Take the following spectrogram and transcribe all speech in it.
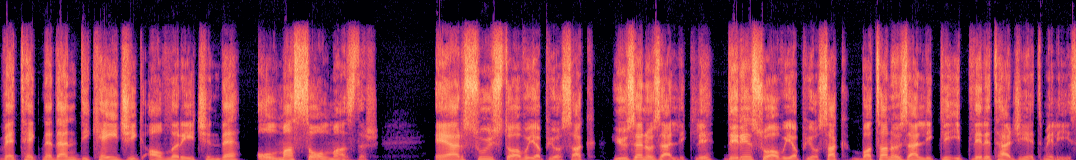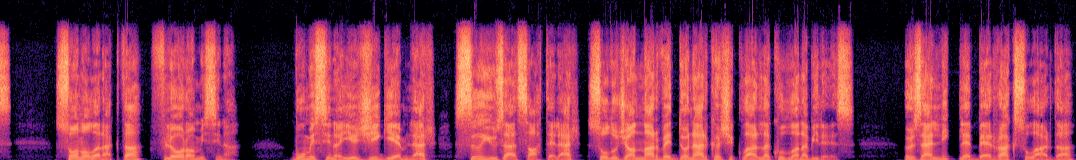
ve tekneden dikey jig avları için de olmazsa olmazdır. Eğer su üstü avı yapıyorsak, yüzen özellikli, derin su avı yapıyorsak batan özellikli ipleri tercih etmeliyiz. Son olarak da fluoromisina. Bu misinayı jig yemler, sığ yüzel sahteler, solucanlar ve döner kaşıklarla kullanabiliriz. Özellikle berrak sularda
